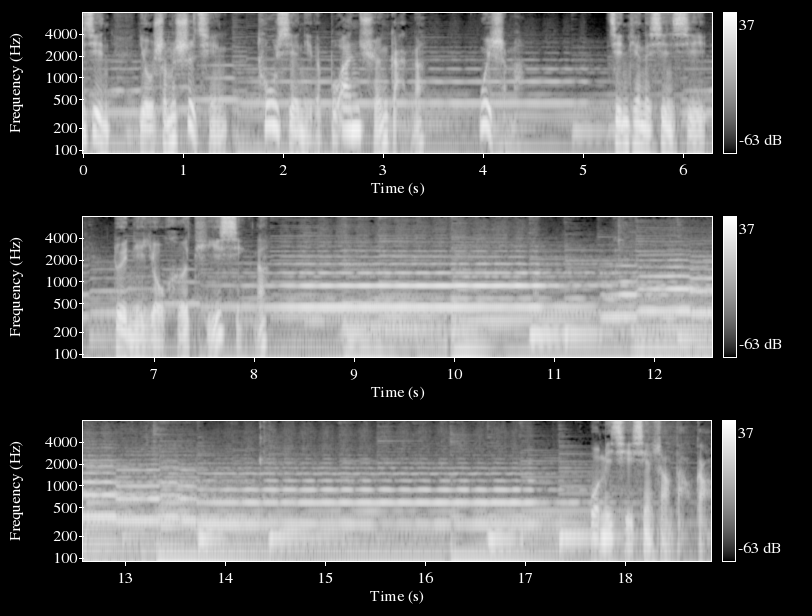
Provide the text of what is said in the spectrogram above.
最近有什么事情凸显你的不安全感呢？为什么？今天的信息对你有何提醒呢？我们一起献上祷告。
